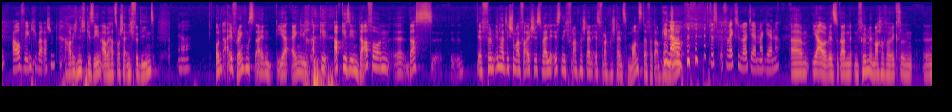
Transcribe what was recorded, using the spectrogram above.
Auch wenig überraschend. Habe ich nicht gesehen, aber er hat es wahrscheinlich verdient. Ja. Und I Frankenstein, der eigentlich, abge abgesehen davon, äh, dass äh, der Film inhaltlich schon mal falsch ist, weil er ist nicht Frankenstein, er ist Frankensteins Monster, verdammt Genau. nochmal. Das verwechseln Leute ja immer gerne. Ähm, ja, aber wenn sogar einen Filmemacher verwechseln, äh,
